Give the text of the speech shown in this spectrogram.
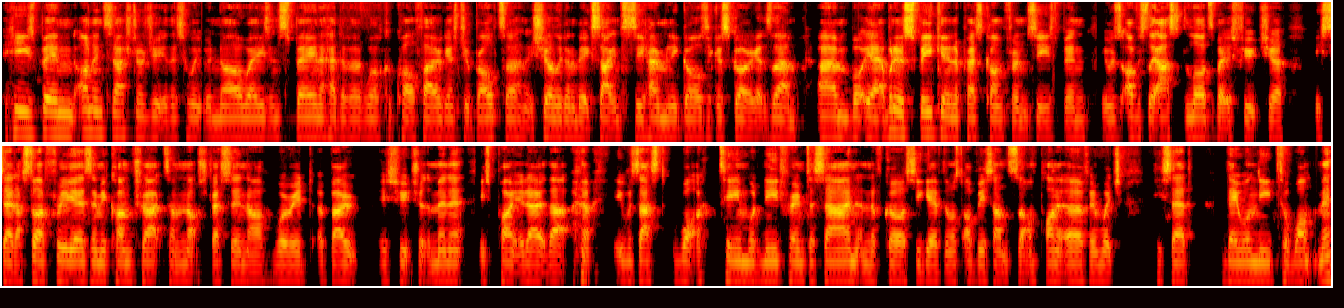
He's been on international duty this week with Norway. and Spain ahead of a World Cup qualifier against Gibraltar, and it's surely going to be exciting to see how many goals he can score against them. Um, but yeah, when he was speaking in a press conference, he's been he was obviously asked loads about his future. He said, "I still have three years in my contract. I'm not stressing or worried about his future at the minute." He's pointed out that he was asked what a team would need for him to sign, and of course, he gave the most obvious answer on planet Earth, in which he said, they will need to want me.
